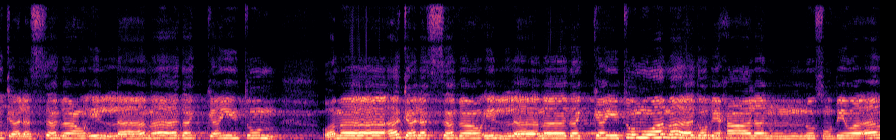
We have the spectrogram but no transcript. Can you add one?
أكل السبع إلا ما ذكيتم وما أكل السبع إلا ما ذكيتم وما ذبح على النصب وأن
